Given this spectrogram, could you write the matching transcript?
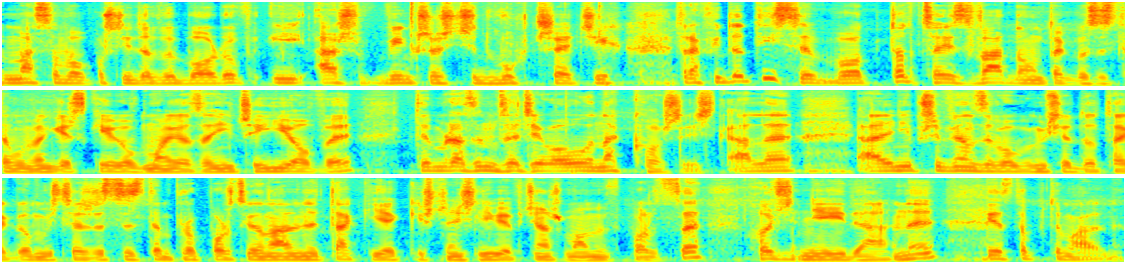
masowo poszli do wyborów i aż w większości dwóch trzecich trafi do TISy, bo to, co jest wadą tego systemu węgierskiego w mojej ocenie, czy Jowy, tym razem zadziałało na korzyść, ale, ale nie przywiązywałbym się do tego. Myślę, że system proporcjonalny taki, jaki szczęśliwie wciąż mamy w Polsce, choć nie idealny, jest optymalny.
